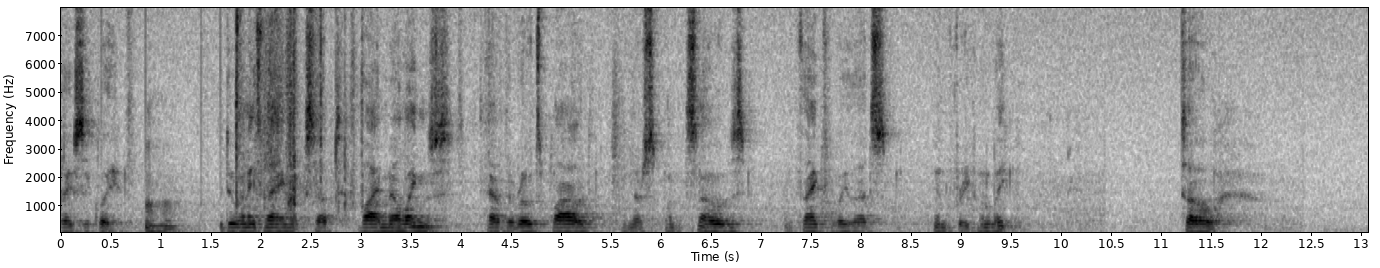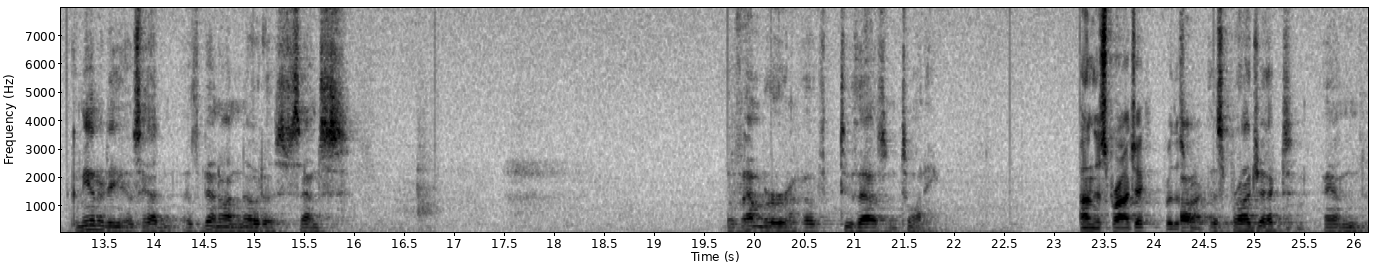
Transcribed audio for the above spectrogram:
basically, mm-hmm. to do anything except buy millings, have the roads plowed when there's, when it snows, and thankfully, that's infrequently. So, the community has had, has been on notice since November of 2020. On this project, for this uh, project? this project and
